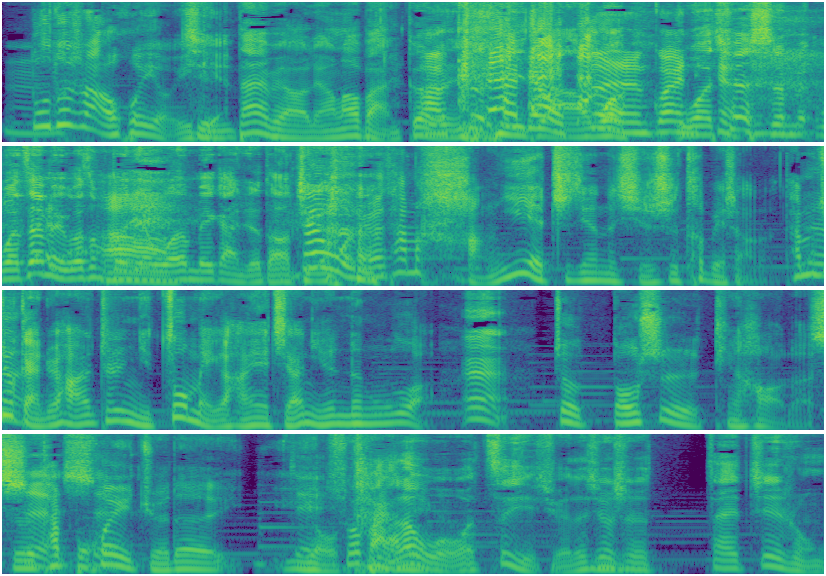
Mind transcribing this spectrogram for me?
嗯多多少少会有一点仅点。代表梁老板个啊人意这代表见啊个人观我我确实没，我在美国这么多年，啊我也没感觉到这个。但是我觉得他们行业之间的其实是特别少的，他们就嗯感觉好像就是你做每个行业，只要你认真工作，嗯就都是挺好的，就是他不会觉得有说白了，我我自己觉得就是在这种，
